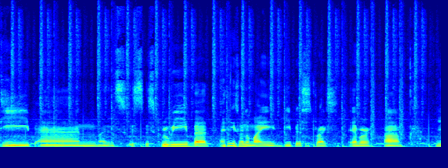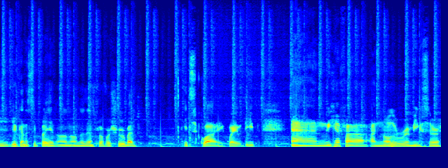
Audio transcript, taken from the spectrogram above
deep and it's, it's, it's, groovy, but I think it's one of my deepest tracks ever. Uh, you, you, can still play it on, on the dance floor for sure, but it's quite quite deep. And we have a, another remixer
